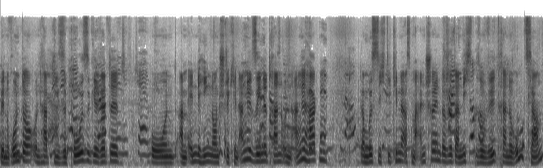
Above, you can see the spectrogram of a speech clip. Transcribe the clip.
bin runter und habe diese Pose gerettet. Und am Ende hing noch ein Stückchen Angelsehne dran und ein Angelhaken. Da musste ich die Kinder erstmal anschreien, dass sie da nicht so wild dran rumzerren,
